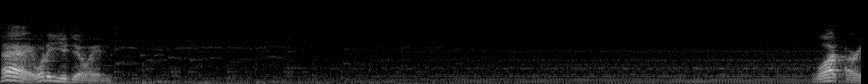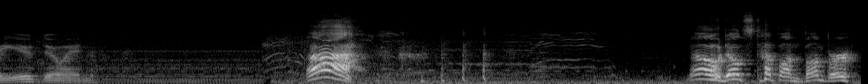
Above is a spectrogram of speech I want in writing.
Hey, what are you doing? What are you doing? Ah! no, don't step on Bumper.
